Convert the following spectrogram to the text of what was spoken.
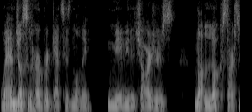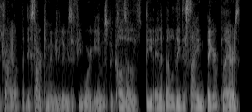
when Justin Herbert gets his money, maybe the Chargers not luck starts to dry up, but they start to maybe lose a few more games because of the inability to sign bigger players.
